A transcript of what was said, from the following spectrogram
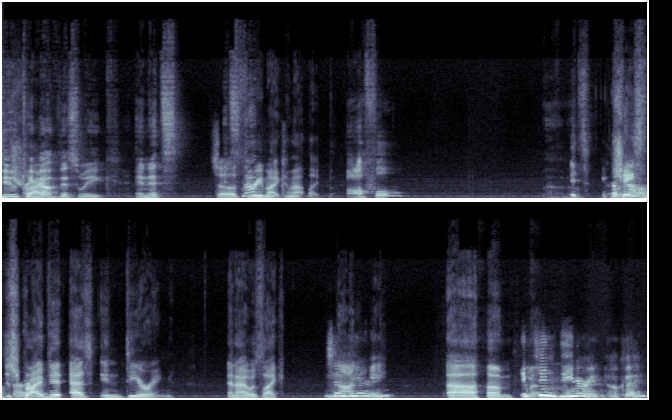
yeah, two try- came out this week, and it's so it's three might come out like. awful. I. It's It Chase described it as endearing, and I was like, It's "Nani?" endearing. Um, It's endearing, okay?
